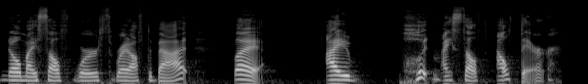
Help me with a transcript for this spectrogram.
know my self worth right off the bat. But I put myself out there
